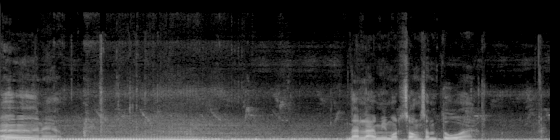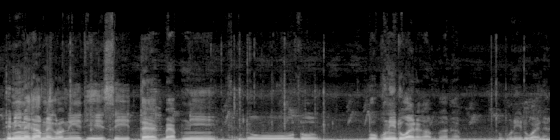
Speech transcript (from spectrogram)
เออนะครับด้านล่างมีมดสองสามตัว ทีนี้นะครับในกรณีที่ซีแตกแบบนี้ดูดู ดูพวกนี้ด้วยนะครับ เพื่อนครับ ดูพวกนี้ด้วยนะ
